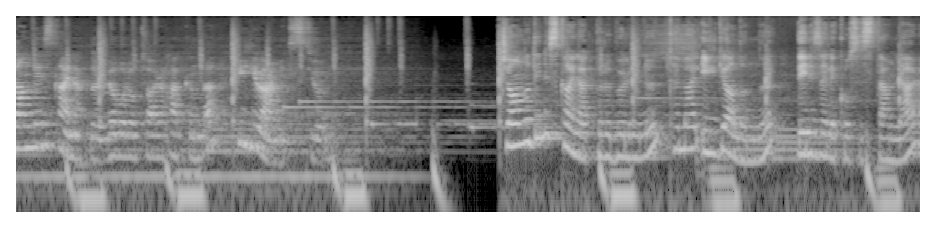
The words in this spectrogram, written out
Can Deniz Kaynakları Laboratuvarı hakkında bilgi vermek istiyorum. Canlı deniz kaynakları bölümünün temel ilgi alanını denizel ekosistemler,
